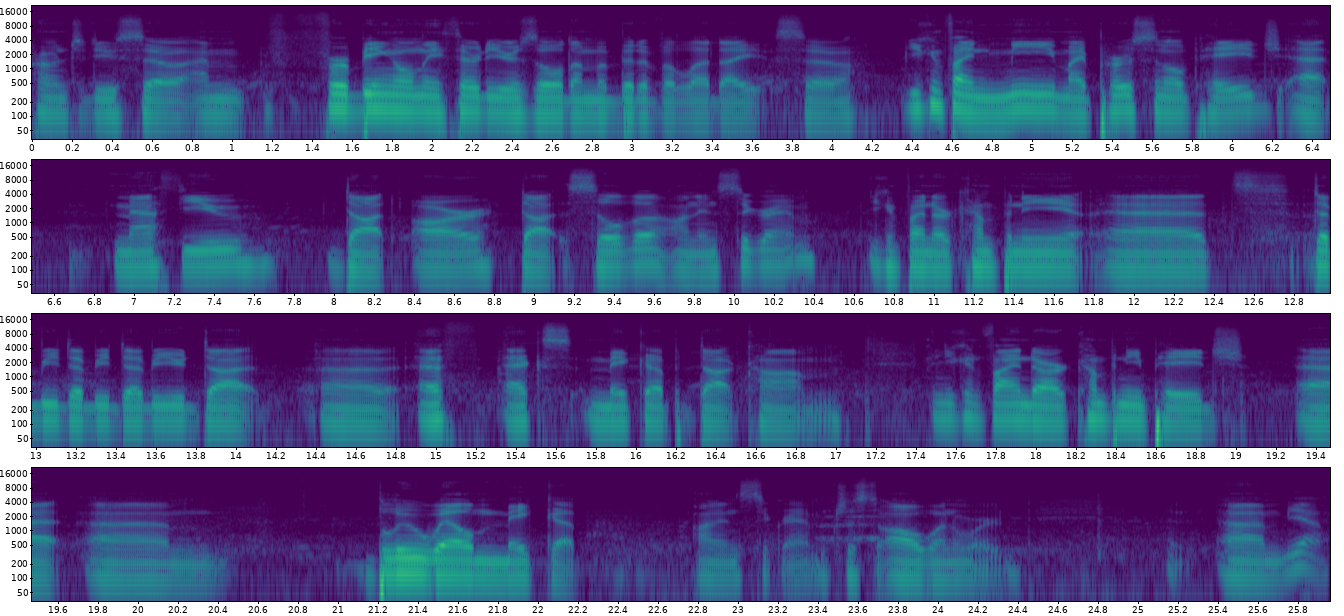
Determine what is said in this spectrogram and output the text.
prone to do so. I'm for being only 30 years old. I'm a bit of a luddite. So you can find me, my personal page at matthew.r.silva on Instagram. You can find our company at www.fxmakeup.com. And you can find our company page at um, Blue Whale Makeup on Instagram, just all one word. Um, yeah,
